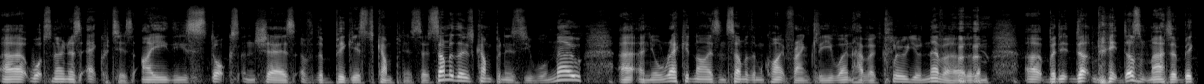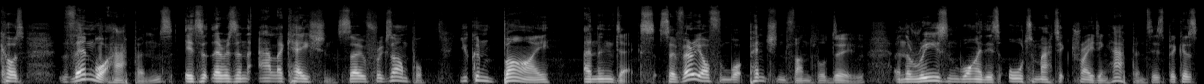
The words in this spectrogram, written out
uh, what's known as equities, i.e., these stocks and shares of the biggest companies. So, some of those companies you will know uh, and you'll recognize, and some of them, quite frankly, you won't have a clue, you've never heard of them. Uh, but it, do- it doesn't matter because then what happens is that there is an allocation. So, for example, you can buy an index. So, very often, what pension funds will do, and the reason why this automatic trading happens is because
